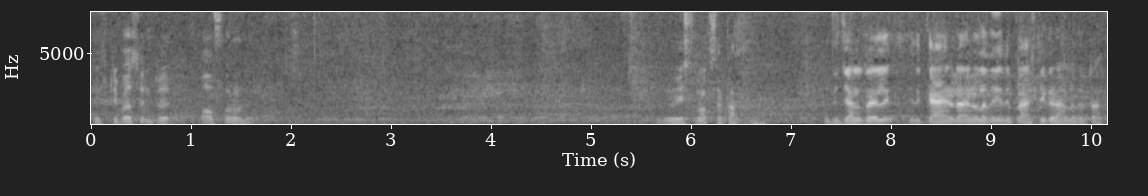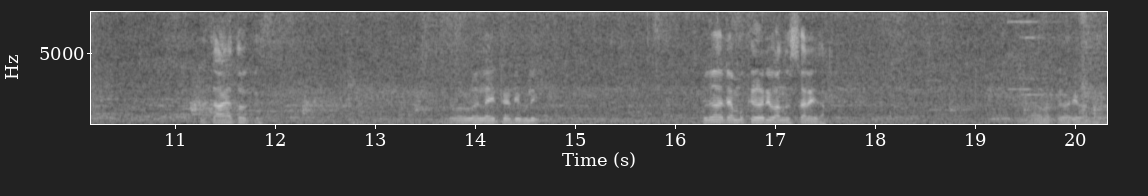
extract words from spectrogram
ഫിഫ്റ്റി പെർസെന്റ് ഓഫറുണ്ട് ഇത് വേസ്റ്റ് ബോക്സ് കേട്ടോ ഇത് ജനറൽ ഇത് ക്യാൻ ഇത് പ്ലാസ്റ്റിക് ഇടാനുള്ളത് കേട്ടോ ഇത് താഴത്തൊക്കെ ഇതുപോലുള്ള ലൈറ്റ് അടിപൊളി. ഇത് നമുക്ക് കയറി വന്ന സ്ഥലം ഇതാ അതാണ് കയറി വന്നത്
